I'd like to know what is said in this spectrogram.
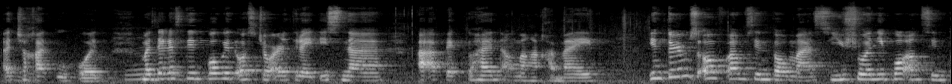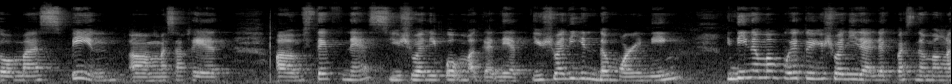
at saka tuhod. Madalas din po with osteoarthritis na aapektuhan ang mga kamay. In terms of um, sintomas, usually po ang sintomas pain, um, masakit, um, stiffness, usually po maganit. Usually in the morning, hindi naman po ito usually lalagpas ng mga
